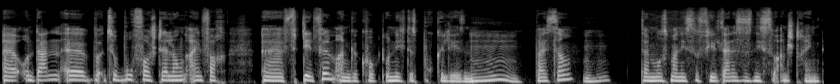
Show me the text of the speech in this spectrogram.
Äh, und dann äh, zur Buchvorstellung einfach äh, den Film angeguckt und nicht das Buch gelesen. Mhm. Weißt du? Mhm. Dann muss man nicht so viel, dann ist es nicht so anstrengend.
